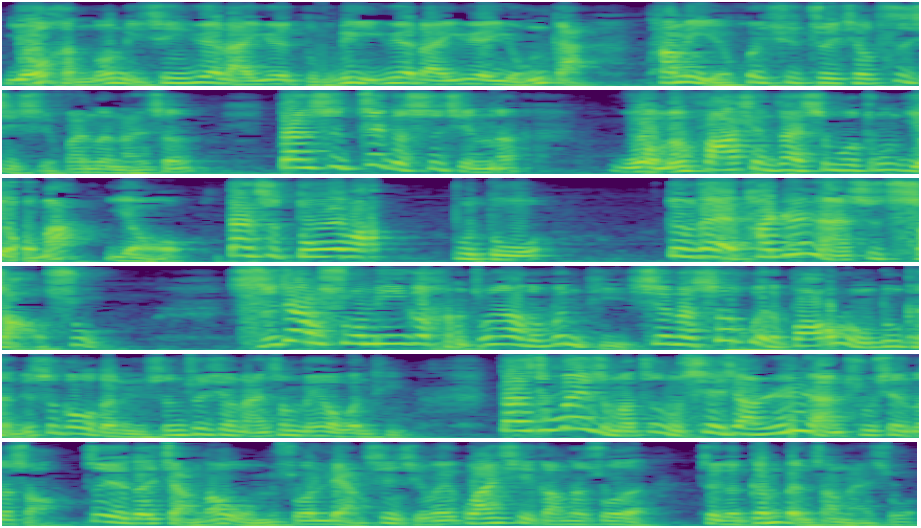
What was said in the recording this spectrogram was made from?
有很多女性越来越独立，越来越勇敢，她们也会去追求自己喜欢的男生。但是这个事情呢，我们发现在生活中有吗？有，但是多吗？不多。对不对？它仍然是少数，实际上说明一个很重要的问题：现在社会的包容度肯定是够的，女生追求男生没有问题。但是为什么这种现象仍然出现的少？这也得讲到我们说两性行为关系刚才说的这个根本上来说，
